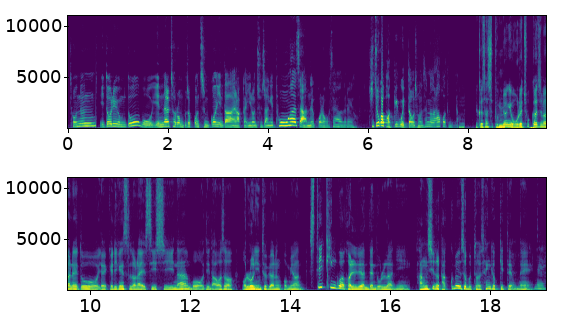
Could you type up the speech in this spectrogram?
저는 이더리움도 뭐 옛날처럼 무조건 증권이다 약간 이런 주장이 통하지 않을 거라고 생각을 해요. 기조가 바뀌고 있다고 저는 생각을 하거든요. 그러니까 사실 분명히 올해 초까지만 해도 게리 겐슬러나 SEC나 뭐 어디 나와서 언론 인터뷰하는 거 보면 스테이킹과 관련된 논란이 방식을 바꾸면서부터 생겼기 때문에 네.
